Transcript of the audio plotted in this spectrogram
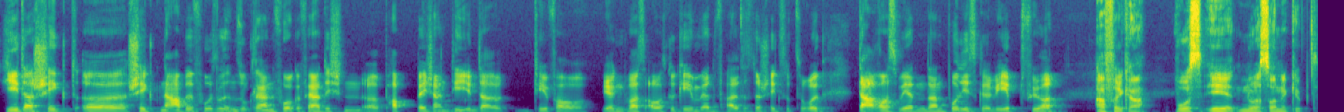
Jeder schickt, äh, schickt Nabelfussel in so kleinen vorgefertigten äh, Pappbechern, die in der TV irgendwas ausgegeben werden. Faltest du, schickst du zurück. Daraus werden dann Pullis gewebt für, Afrika, wo es eh nur Sonne gibt.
